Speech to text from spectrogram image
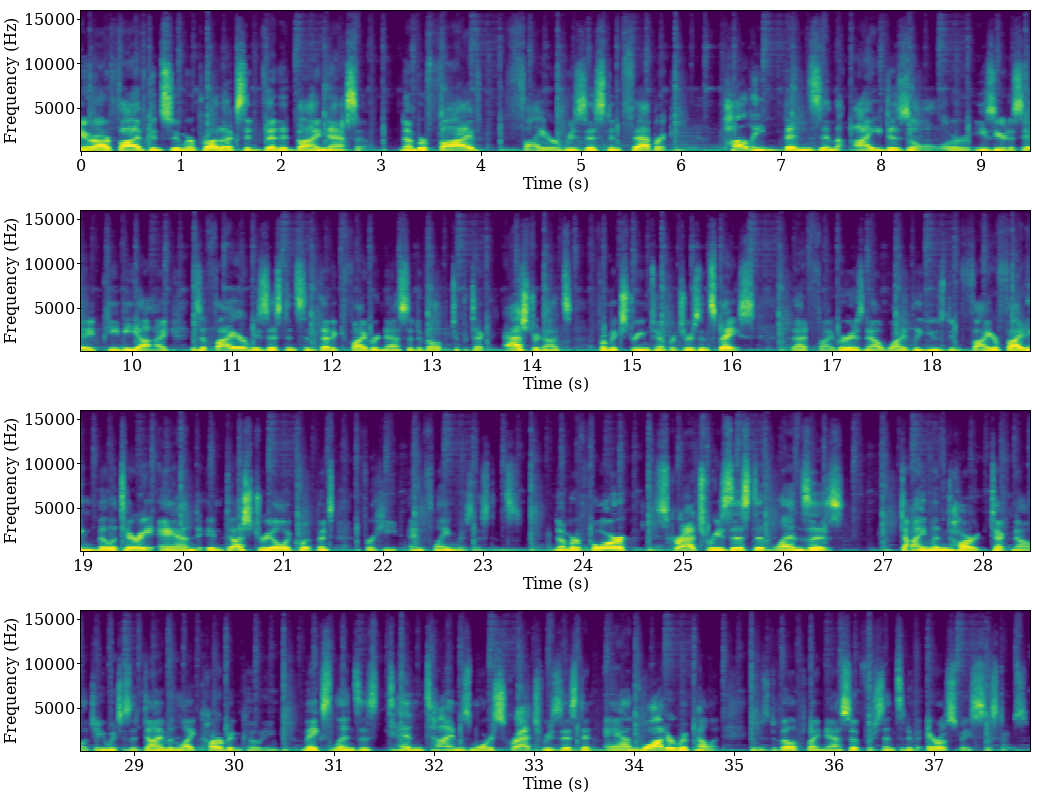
Here are five consumer products invented by NASA. Number five, fire resistant fabric. Polybenzimidazole, or easier to say, PBI, is a fire resistant synthetic fiber NASA developed to protect astronauts from extreme temperatures in space. That fiber is now widely used in firefighting, military, and industrial equipment for heat and flame resistance. Number four, scratch resistant lenses. Diamond Hard technology, which is a diamond like carbon coating, makes lenses 10 times more scratch resistant and water repellent. It was developed by NASA for sensitive aerospace systems.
